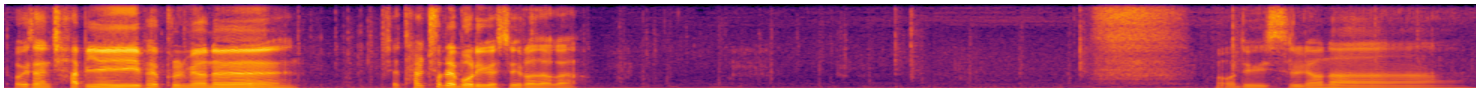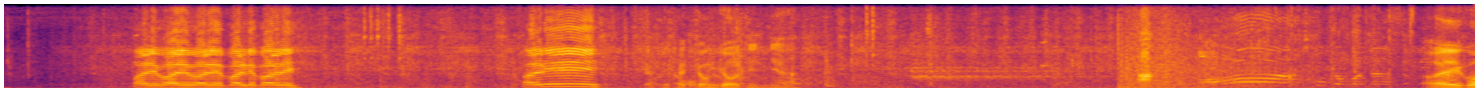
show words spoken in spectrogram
더 이상 잡이 베풀면은 진짜 탈출해 버리겠어 이러다가. 어디 있으려나? 빨리 빨리 빨리 빨리 빨리. 빨리. 활동기 어딨냐? 아. 어이구.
